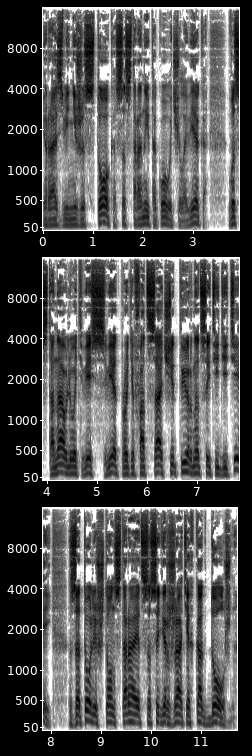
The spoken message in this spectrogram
И разве не жестоко со стороны такого человека восстанавливать весь свет против отца четырнадцати детей за то лишь, что он старается содержать их как должно?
